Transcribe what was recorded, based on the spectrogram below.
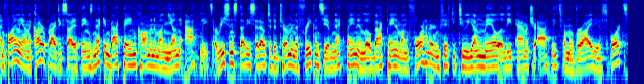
And finally, on the chiropractic side of things, neck and back pain common among young athletes. A recent study set out to determine the frequency of neck pain and low back pain among 452 young male elite amateur athletes from a variety of sports.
